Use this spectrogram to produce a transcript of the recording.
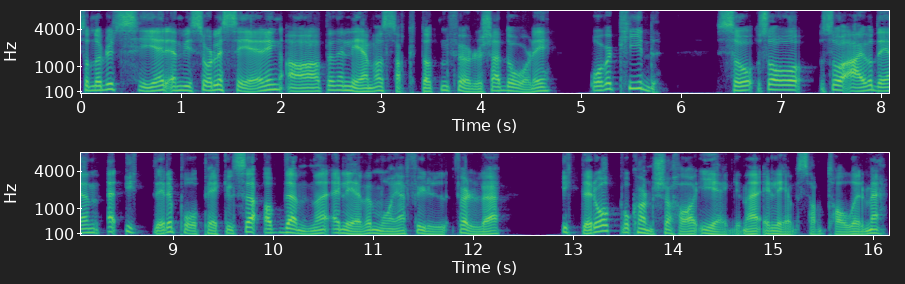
Så når du ser en visualisering av at en elev har sagt at den føler seg dårlig over tid, så, så, så er jo det en, en, ytterligere påpekelse at denne eleven må jeg fylle, følge ytterligere opp, og kanskje ha egne elevsamtaler med.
